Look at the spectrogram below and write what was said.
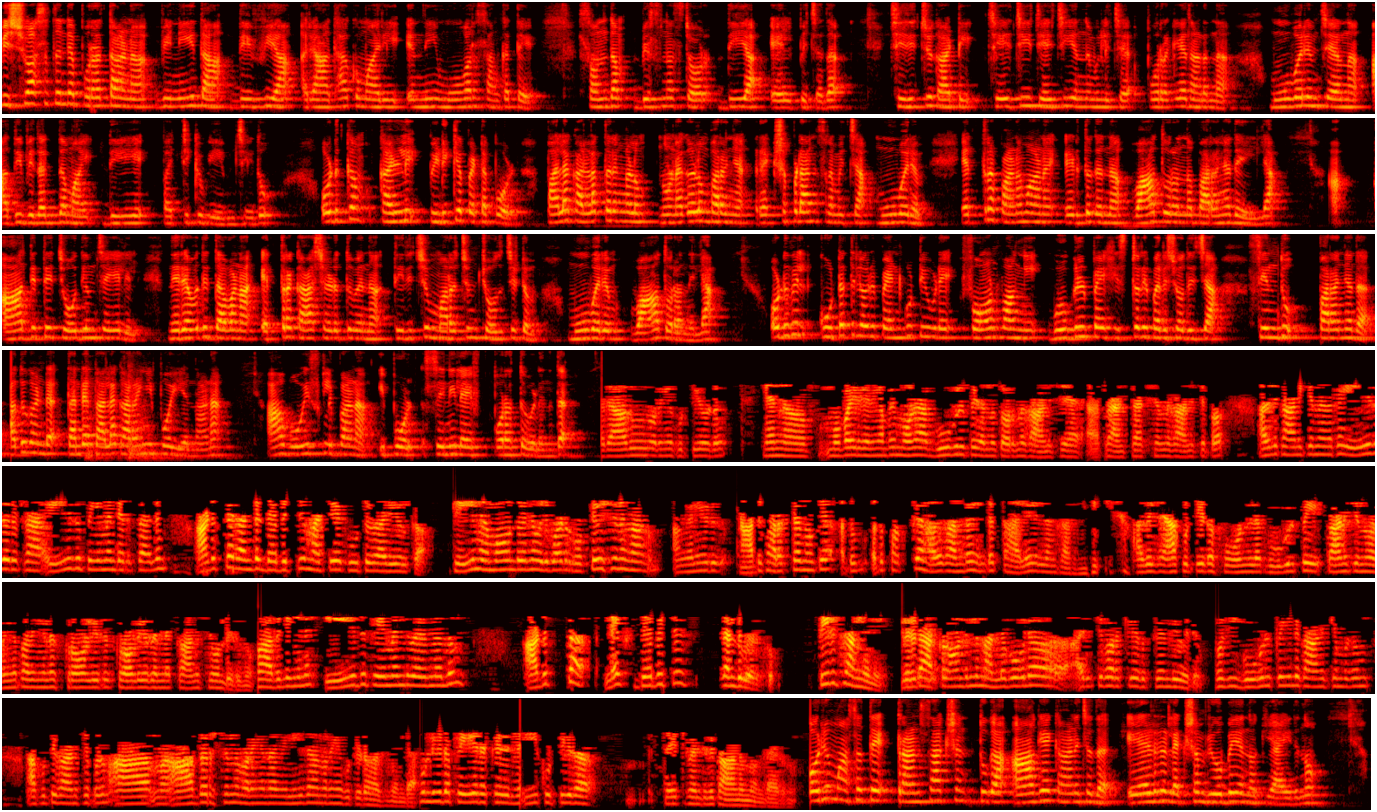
വിശ്വാസത്തിന്റെ പുറത്താണ് വിനീത ദിവ്യ രാധാകുമാരി എന്നീ മൂവർ സംഘത്തെ സ്വന്തം ബിസിനസ് സ്റ്റോർ ദിയ ഏൽപ്പിച്ചത്. ചിരിച്ചുകാട്ടി ചേച്ചി ചേച്ചി എന്ന് വിളിച്ച് പുറകെ നടന്ന് മൂവരും ചേർന്ന് അതിവിദഗ്ധമായി ദിയെ പറ്റിക്കുകയും ചെയ്തു. ഒടുക്കം കള്ളി പിടിക്കപ്പെട്ടപ്പോൾ പല കള്ളത്തരങ്ങളും നുണകളും പറഞ്ഞ് രക്ഷപ്പെടാൻ ശ്രമിച്ച മൂവരും എത്ര പണമാണ് എടുത്തതെന്ന് വാ തുറന്ന് പറഞ്ഞതേയില്ല. ആദ്യത്തെ ചോദ്യം ചെയ്യലിൽ നിരവധി തവണ എത്ര കാശെടുത്തുവെന്ന് തിരിച്ചും മറിച്ചും ചോദിച്ചിട്ടും മൂവരും വാ തുറന്നില്ല. ഒടുവിൽ കൂട്ടത്തിൽ ഒരു പെൺകുട്ടിയുടെ ഫോൺ വാങ്ങി ഗൂഗിൾ പേ ഹിസ്റ്ററി പരിശോധിച്ച സിന്ധു പറഞ്ഞത് അതുകണ്ട് തന്റെ തല കറങ്ങിപ്പോയി എന്നാണ്. ആ വോയിസ് ക്ലിപ്പാണ് ഇപ്പോൾ സിനി ലൈഫ് പുറത്തുവിടുന്നത്. രാധു പറഞ്ഞ കുട്ടിയോട് ഞാൻ മൊബൈൽ കഴിഞ്ഞ അപ്പൊ മോളെ ആ ഗൂഗിൾ പേ ഒന്ന് തുറന്ന് കാണിച്ച ട്രാൻസാക്ഷൻ കാണിച്ചപ്പോ അതിൽ കാണിക്കുന്നതൊക്കെ ഏതൊരു ഏത് പേയ്മെന്റ് എടുത്താലും അടുത്ത രണ്ട് ഡെബിറ്റ് മറ്റേ കൂട്ടുകാരികൾക്കാ. സെയിം എമൗണ്ട് തന്നെ ഒരുപാട് റൊട്ടേഷൻ കാണും. അങ്ങനെ ഒരു അത് കറക്റ്റാ നോക്കിയാൽ അത് അത് പക്കാണ്. അത് കണ്ട എന്റെ തലയെല്ലാം കറങ്ങി. അത് ആ കുട്ടിയുടെ ഫോണിലെ ഗൂഗിൾ പേ കാണിച്ചെന്ന് പറഞ്ഞപ്പോ അതിങ്ങനെ സ്ക്രോൾ ചെയ്ത് സ്ക്രോൾ ചെയ്ത് തന്നെ കാണിച്ചുകൊണ്ടിരുന്നു അപ്പൊ അതിലിങ്ങനെ ഏത് പേയ്മെന്റ് വരുന്നതും അടുത്ത നെക്സ്റ്റ് ഡെബിറ്റ് രണ്ടുപേർക്കും. തിരിച്ചങ്ങനെ. ഇവരുടെ അക്കൗണ്ടിൽ നല്ലപോലെ അരിച്ചു പറക്കി എടുക്കേണ്ടി വരും. അപ്പൊ ഈ ഗൂഗിൾ പേയിൽ കാണിക്കുമ്പോഴും ആ കുട്ടി കാണിച്ചപ്പോഴും ആദർശ് എന്ന് പറയുന്നത് വിനീത എന്ന് പറയുന്ന കുട്ടിയുടെ ഹസ്ബൻഡാ പുള്ളിയുടെ പേരൊക്കെ ഈ കുട്ടിയുടെ സ്റ്റേറ്റ്മെന്റിൽ കാണുന്നുണ്ടായിരുന്നു. ഒരു മാസത്തെ ട്രാൻസാക്ഷൻ തുക ആകെ കാണിച്ചത് ഏഴര ലക്ഷം രൂപയെന്നൊക്കെയായിരുന്നു.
